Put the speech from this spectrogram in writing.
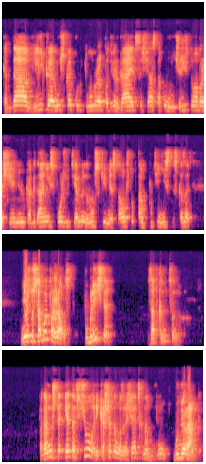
Когда великая русская культура подвергается сейчас такому уничижительному обращению, когда они используют термин русский вместо того, чтобы там путинисты сказать. Между собой, пожалуйста, публично заткнуться надо. Потому что это все рикошетом возвращается к нам ну, бумерангом.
